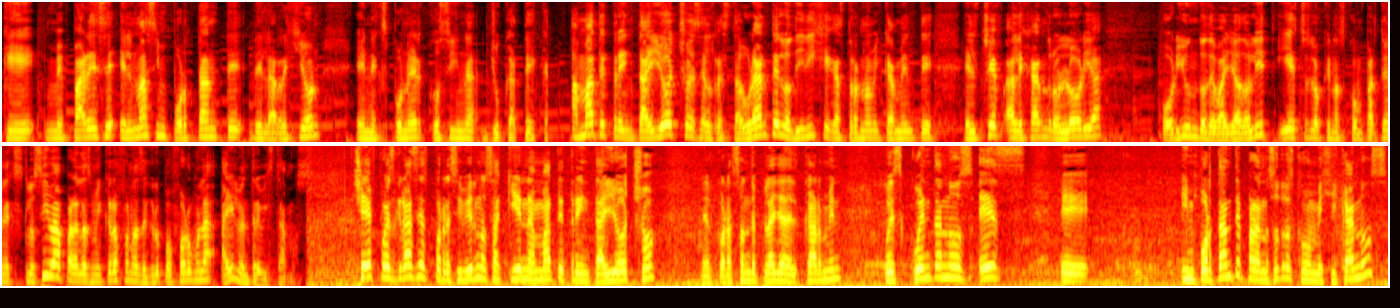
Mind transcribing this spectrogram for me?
que me parece el más importante de la región en exponer cocina yucateca. Amate 38 es el restaurante, lo dirige gastronómicamente el chef Alejandro Loria oriundo de Valladolid, y esto es lo que nos compartió en exclusiva para los micrófonos de Grupo Fórmula. Ahí lo entrevistamos. Chef, pues gracias por recibirnos aquí en Amate 38, en el corazón de Playa del Carmen. Pues cuéntanos, es eh, importante para nosotros como mexicanos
